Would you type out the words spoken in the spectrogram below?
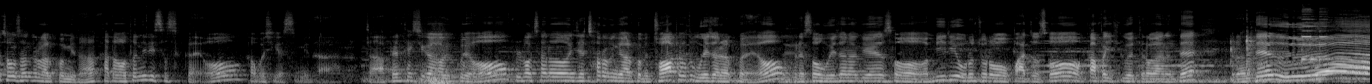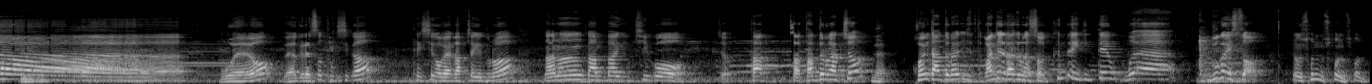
정상으로 갈 겁니다. 가다가 어떤 일이 있었을까요? 가보시겠습니다. 자, 앞에 택시가 가고 있고요. 불박차는 이제 차로 변경할 겁니다. 저 앞에서 우회전할 거예요. 네. 그래서 우회전하기 위해서 미리 오른쪽으로 빠져서 깜빡이 켜고 들어가는데 그런데 으아 뭐예요? 왜 그랬어 택시가? 택시가 왜 갑자기 들어와? 나는 깜빡이 켜고 저다 다 들어갔죠? 네. 거의 다 들어 완전히 다 들어갔어. 근데 이때 뭐야 누가 있어? 여기 손 손 손.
